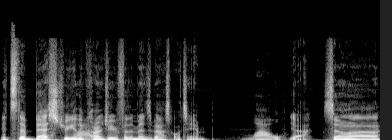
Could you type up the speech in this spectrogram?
It's the best streak in the Wow. country for the men's basketball team. Wow. Yeah. So uh,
